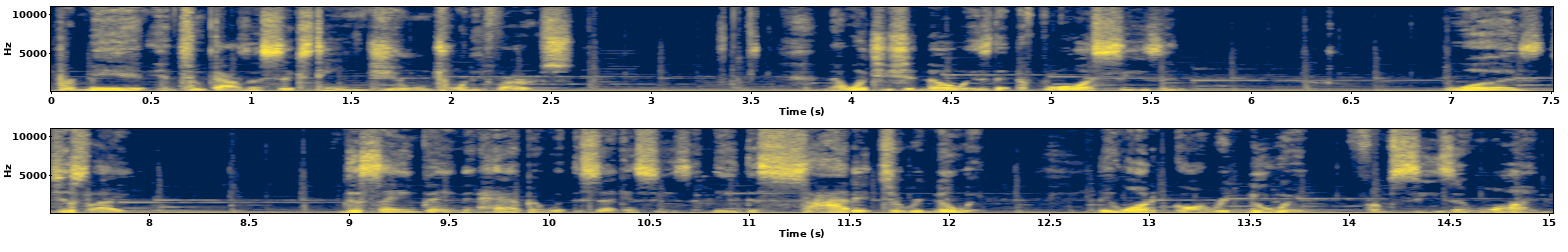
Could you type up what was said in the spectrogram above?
premiered in 2016, June 21st. Now, what you should know is that the fourth season was just like the same thing that happened with the second season. They decided to renew it. They weren't going to renew it from season one,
